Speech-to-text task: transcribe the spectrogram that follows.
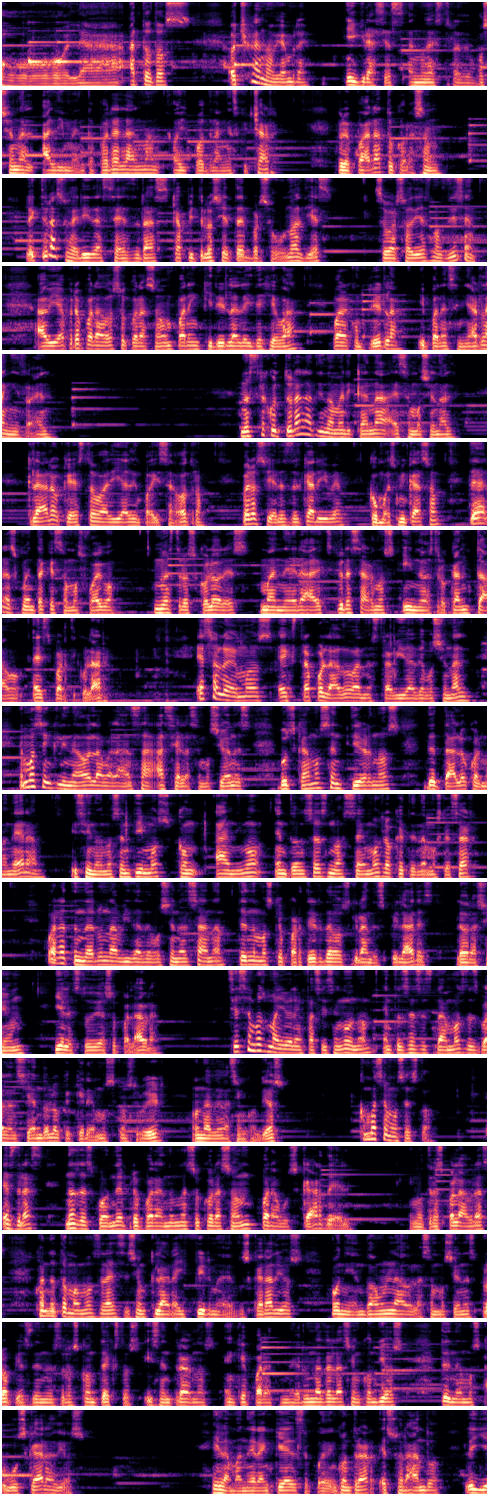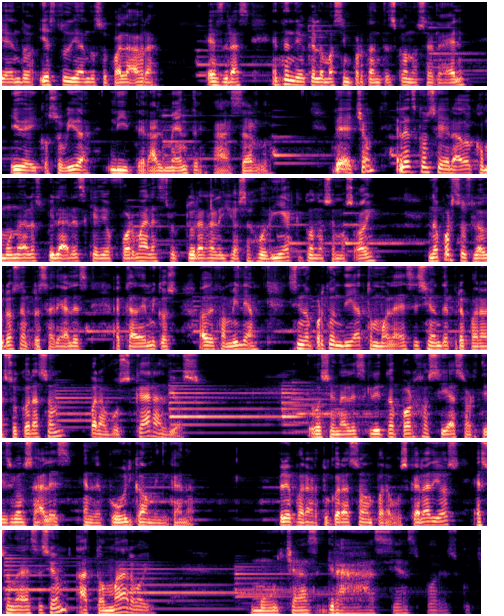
Hola a todos. 8 de noviembre y gracias a nuestro devocional Alimento para el Alma, hoy podrán escuchar Prepara tu corazón. Lectura sugerida es Esdras capítulo 7, verso 1 al 10. Su verso 10 nos dice, había preparado su corazón para inquirir la ley de Jehová, para cumplirla y para enseñarla en Israel. Nuestra cultura latinoamericana es emocional Claro que esto varía de un país a otro, pero si eres del Caribe, como es mi caso, te darás cuenta que somos fuego. Nuestros colores, manera de expresarnos y nuestro cantado es particular. Eso lo hemos extrapolado a nuestra vida devocional. Hemos inclinado la balanza hacia las emociones, buscamos sentirnos de tal o cual manera, y si no nos sentimos con ánimo, entonces no hacemos lo que tenemos que hacer. Para tener una vida devocional sana, tenemos que partir de dos grandes pilares, la oración y el estudio de su palabra. Si hacemos mayor énfasis en uno, entonces estamos desbalanceando lo que queremos construir, una relación con Dios. ¿Cómo hacemos esto? Esdras nos responde preparando nuestro corazón para buscar de Él. En otras palabras, cuando tomamos la decisión clara y firme de buscar a Dios, poniendo a un lado las emociones propias de nuestros contextos y centrarnos en que para tener una relación con Dios tenemos que buscar a Dios y la manera en que él se puede encontrar es orando, leyendo y estudiando su palabra. Esdras entendió que lo más importante es conocerle a él y dedicó su vida, literalmente, a hacerlo. De hecho, él es considerado como uno de los pilares que dio forma a la estructura religiosa judía que conocemos hoy, no por sus logros empresariales, académicos o de familia, sino porque un día tomó la decisión de preparar su corazón para buscar a Dios. Devocional escrito por Josías Ortiz González en República Dominicana. Preparar tu corazón para buscar a Dios es una decisión a tomar hoy. Muchas gracias por escuchar.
